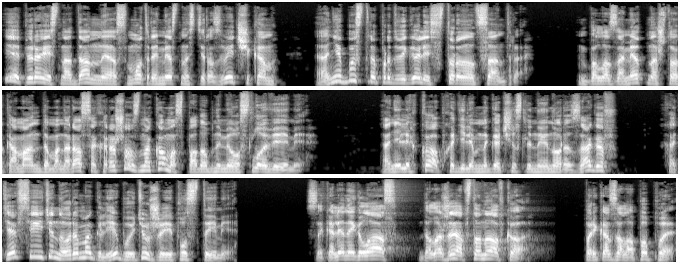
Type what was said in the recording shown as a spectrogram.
и опираясь на данные осмотра местности разведчикам, они быстро продвигались в сторону центра. Было заметно, что команда Монораса хорошо знакома с подобными условиями. Они легко обходили многочисленные норы загов, хотя все эти норы могли быть уже и пустыми. «Соколиный глаз, доложи обстановку!» – приказала ПП.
